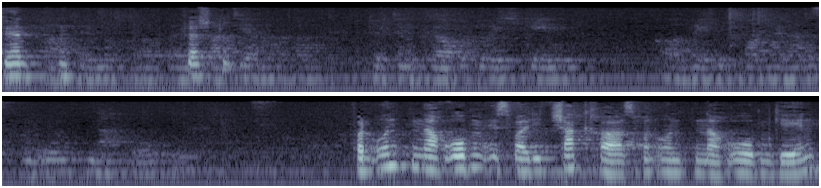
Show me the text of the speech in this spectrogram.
Den, von unten nach oben ist, weil die Chakras von unten nach oben gehen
